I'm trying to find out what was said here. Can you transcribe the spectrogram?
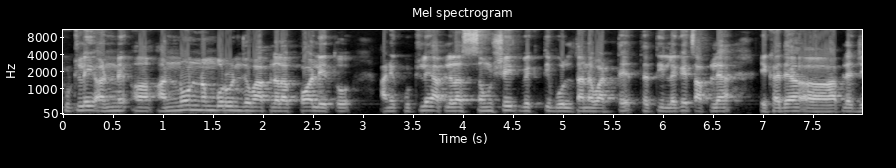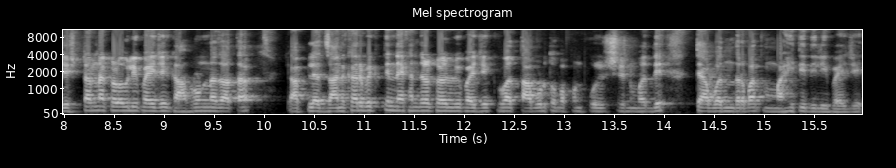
कुठलेही अन्य अननोन नंबरवरून जेव्हा आपल्याला कॉल येतो आणि कुठलेही आपल्याला संशयित व्यक्ती बोलताना वाटते तर ती लगेच आपल्या एखाद्या आपल्या ज्येष्ठांना कळवली पाहिजे घाबरून न जाता. आपल्या जाणकार व्यक्तींना एखाद्याला कळवली पाहिजे किंवा ताबडतोब आपण पोलीस स्टेशनमध्ये त्या संदर्भात माहिती दिली पाहिजे.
